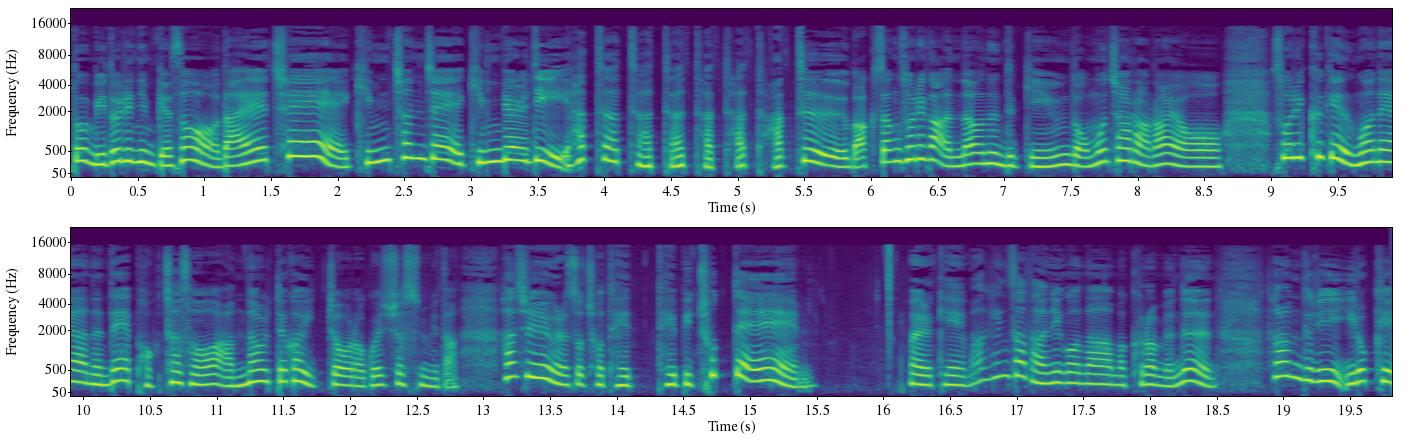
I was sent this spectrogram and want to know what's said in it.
또 미도리님께서 나의 최애 김천재 김별디 하트 하트 하트 하트 하트 하트 하트 막상 소리가 안 나오는 느낌 너무 잘 알아요. 소리 크게 응원해야 하는데 벅차서 안 나올 때가 있죠라고 해주셨습니다. 사실 그래서 저 데, 데뷔 초 때 막 이렇게 막 행사 다니거나 막 그러면은 사람들이 이렇게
